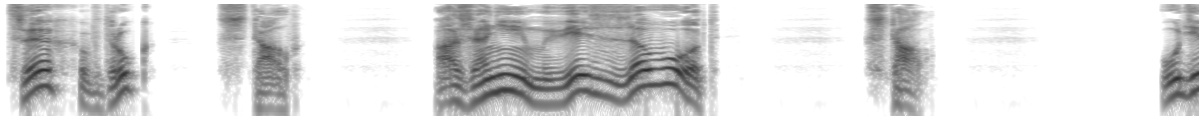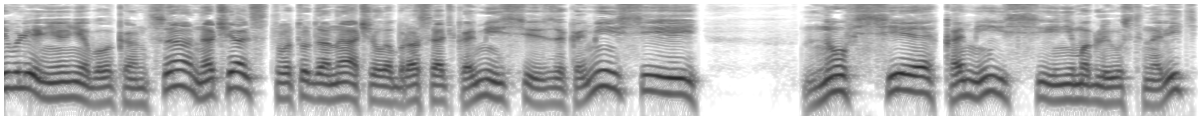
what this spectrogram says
Цех вдруг стал. А за ним весь завод стал. Удивлению не было конца, начальство туда начало бросать комиссию за комиссией, но все комиссии не могли установить,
